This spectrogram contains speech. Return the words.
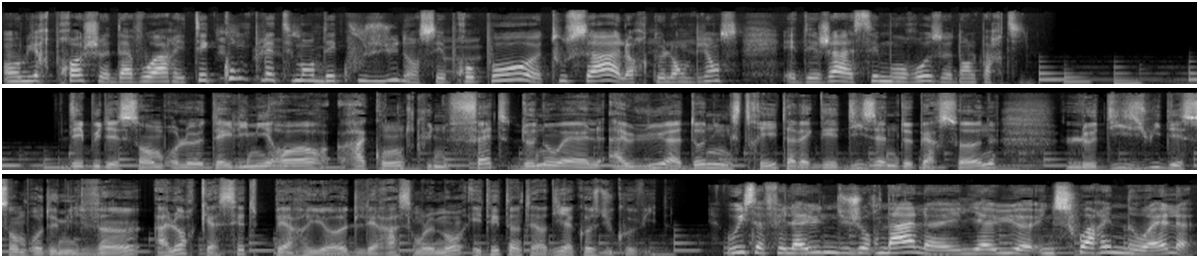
On lui reproche d'avoir été complètement décousu dans ses propos, tout ça alors que l'ambiance est déjà assez morose dans le parti. Début décembre, le Daily Mirror raconte qu'une fête de Noël a eu lieu à Downing Street avec des dizaines de personnes le 18 décembre 2020, alors qu'à cette période, les rassemblements étaient interdits à cause du Covid. Oui, ça fait la une du journal. Il y a eu une soirée de Noël,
